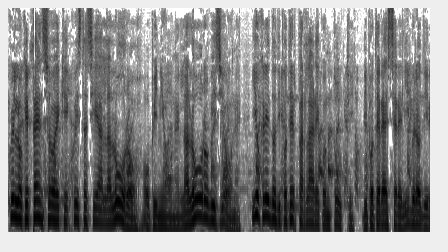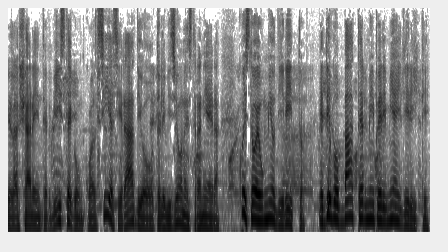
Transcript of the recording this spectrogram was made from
Quello che penso è che questa sia la loro opinione, la loro visione. Io credo di poter parlare con tutti, di poter essere libero di rilasciare interviste con qualsiasi radio o televisione straniera. Questo è un mio diritto e devo battermi per i miei diritti.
